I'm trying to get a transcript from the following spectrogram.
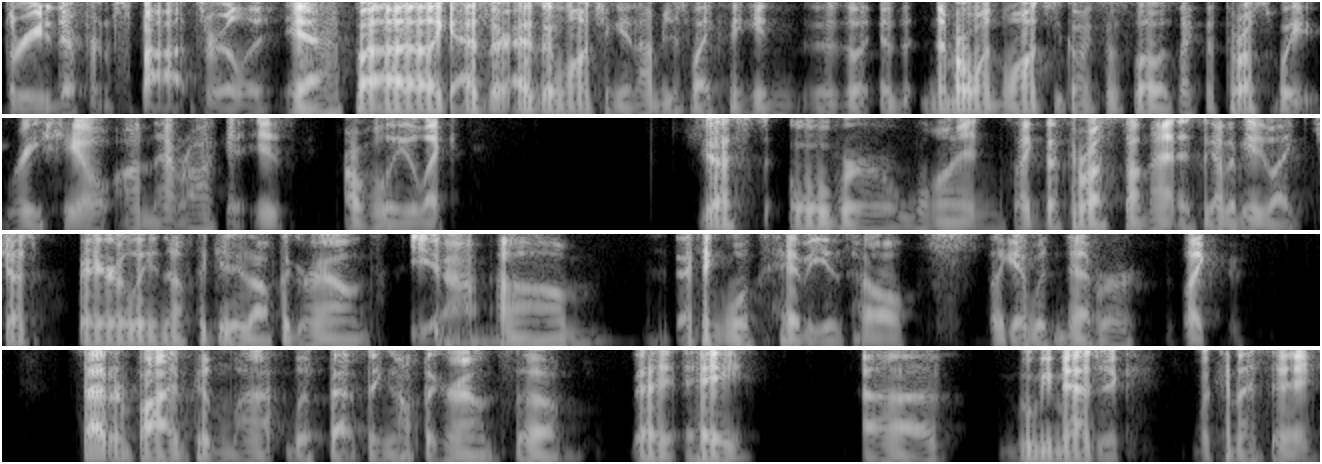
three different spots. Really. yeah, but uh, like as they're as they're launching it, I'm just like thinking uh, the, as- number one, launch is going so slow. Is like the thrust weight ratio on that rocket is probably like just over one. It's like the thrust on that has got to be like just barely enough to get it off the ground. Yeah. Um, I think looks heavy as hell. It's like it would never. It's like Saturn Five couldn't la- lift that thing off the ground. So hey, hey, uh, movie magic. What can I say?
